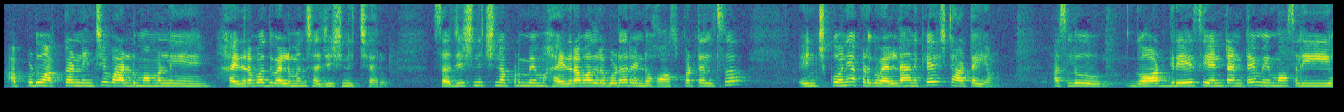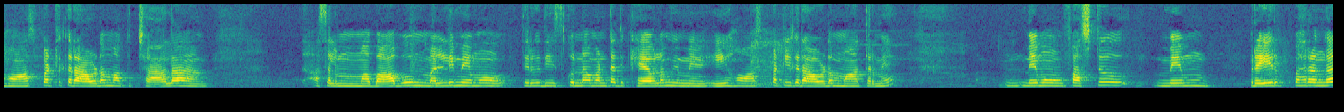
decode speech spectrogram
అప్పుడు అక్కడి నుంచి వాళ్ళు మమ్మల్ని హైదరాబాద్ వెళ్ళమని సజెషన్ ఇచ్చారు. సజెషన్ ఇచ్చినప్పుడు మేము హైదరాబాద్లో కూడా రెండు హాస్పిటల్స్ ఎంచుకొని అక్కడికి వెళ్ళడానికే స్టార్ట్ అయ్యాం. అసలు గాడ్ గ్రేస్ ఏంటంటే మేము అసలు ఈ హాస్పిటల్కి రావడం మాకు చాలా అసలు మా బాబు మళ్ళీ మేము తిరిగి తీసుకున్నామంటే అది కేవలం మేము ఈ హాస్పిటల్కి రావడం మాత్రమే. మేము ఫస్ట్ మేము ప్రేయర్ పరంగా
